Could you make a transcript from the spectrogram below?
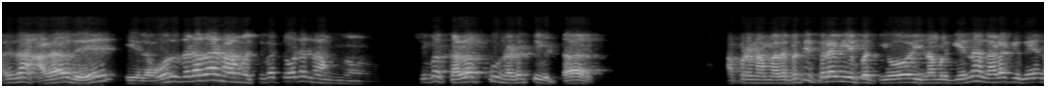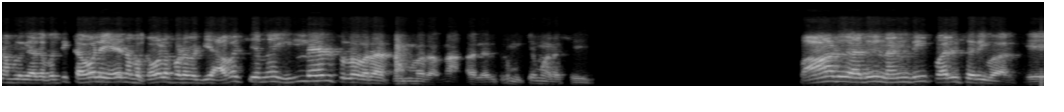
அதுதான் அதாவது இதுல ஒரு தடவை நாம சிவத்தோட நாம் சிவ கலப்பு நடத்தி விட்டால் அப்புறம் நம்ம அதை பத்தி பிறவியை பத்தியோ நம்மளுக்கு என்ன நடக்குது நம்மளுக்கு அதை பத்தி கவலையே நம்ம கவலைப்பட வேண்டிய அவசியமே இல்லைன்னு சொல்ல வர்றார் நம்மளர் தான். அதுல இருக்கிற முக்கியமான செய்தி. பாடு அது நன்றி பரிசறிவார்க்கே.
